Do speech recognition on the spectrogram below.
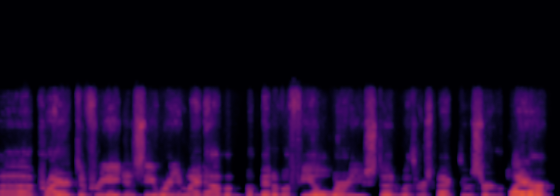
prior to free agency, where you might have a, a bit of a feel where you stood with respect to a certain player,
